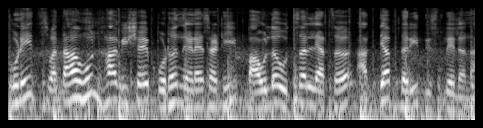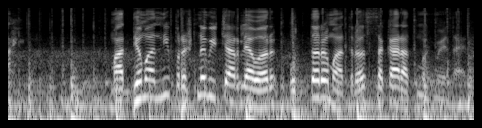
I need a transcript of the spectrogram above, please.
कुणीच स्वतःहून हा विषय पुढे नेण्यासाठी पावलं उचलल्याचं अद्याप तरी दिसलेलं नाही. माध्यमांनी प्रश्न विचारल्यावर उत्तरं मात्र सकारात्मक मिळत आहेत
